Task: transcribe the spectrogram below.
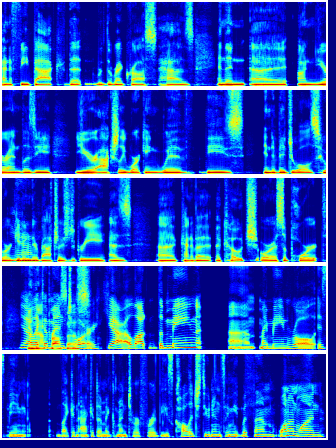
kind of feedback that the Red Cross has, and then uh, on your end, Lissie, you're actually working with these individuals who are getting their bachelor's degree as uh, kind of a, a coach or a support. yeah, like a process. mentor. Yeah, a lot. The main, um, my main role is being like an academic mentor for these college students. I meet with them one on one,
